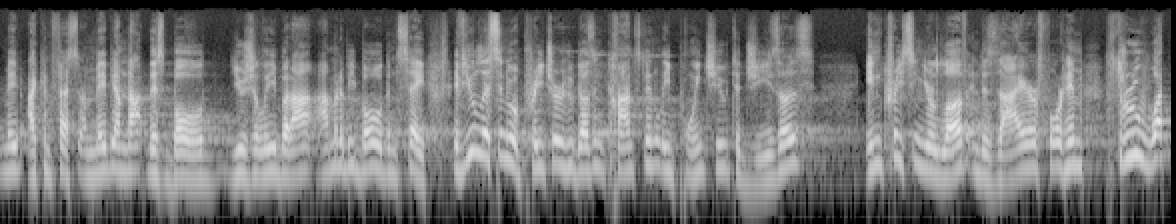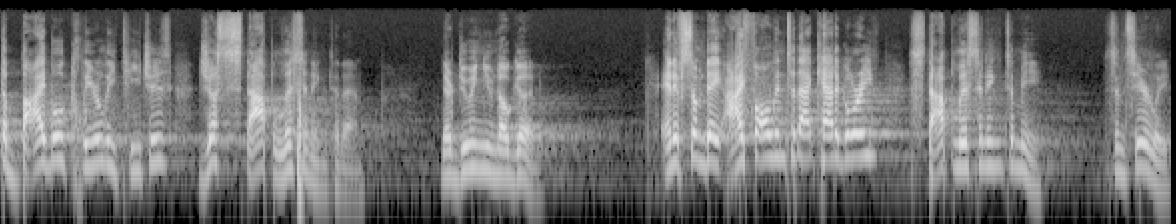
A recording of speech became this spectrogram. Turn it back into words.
maybe, I confess, uh, maybe I'm not this bold usually, but I, I'm going to be bold and say if you listen to a preacher who doesn't constantly point you to Jesus, increasing your love and desire for him through what the Bible clearly teaches, just stop listening to them. They're doing you no good. And if someday I fall into that category, stop listening to me. Sincerely.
